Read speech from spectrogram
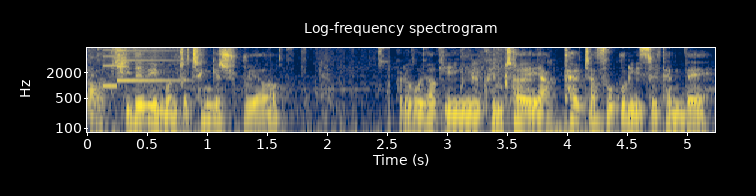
아 기드빈 먼저 챙겨주고요. 그리고 여기 근처에 약탈자 소굴이 있을 텐데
